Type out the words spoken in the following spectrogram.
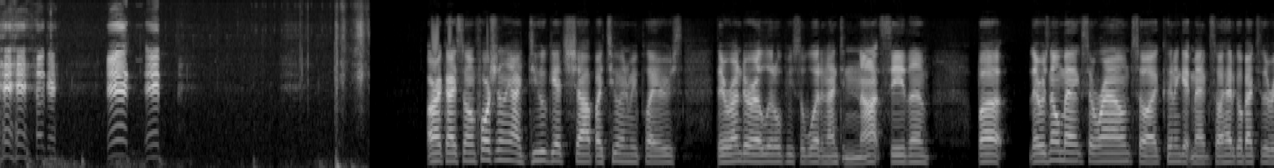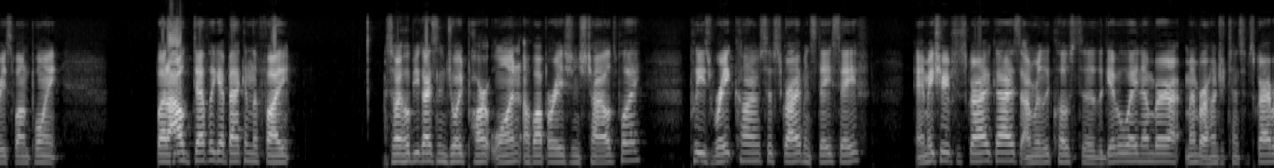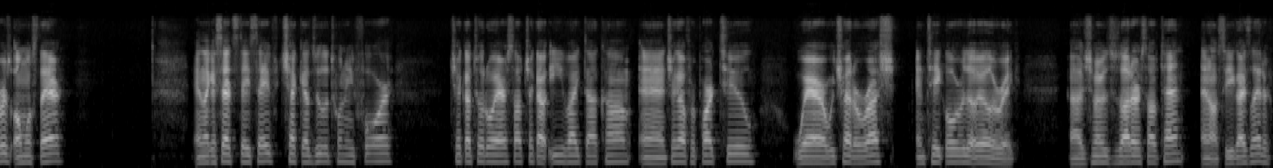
Okay. Alright guys, so unfortunately I do get shot by two enemy players. They were under a little piece of wood and I did not see them. But there was no megs around, so I couldn't get megs, so I had to go back to the respawn point. But I'll definitely get back in the fight. So I hope you guys enjoyed part one of Operations Child's Play. Please rate, comment, subscribe, and stay safe. And make sure you subscribe, guys. I'm really close to the giveaway number. Remember, 110 subscribers, almost there. And like I said, stay safe. Check out Zulu24. Check out Totowa Airsoft. Check out evike.com. And check out for part two, where we try to rush and take over the oil rig. Uh, just remember, this is Otter Airsoft 10, and I'll see you guys later.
